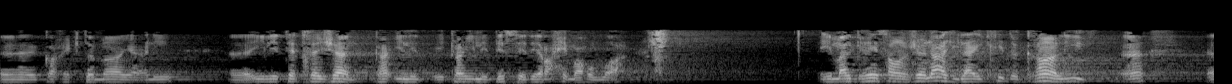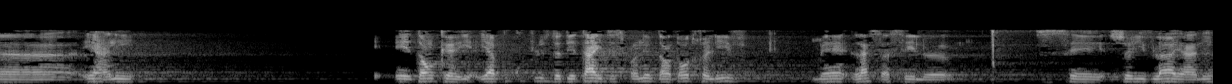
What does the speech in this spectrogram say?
euh, correctement. Yani, euh, il était très jeune quand il est, quand il est décédé, rahimahullah. et malgré son jeune âge, il a écrit de grands livres. Hein, yani, et donc euh, il y a beaucoup plus de détails disponibles dans d'autres livres mais là ça c'est le c'est ce livre là yani,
